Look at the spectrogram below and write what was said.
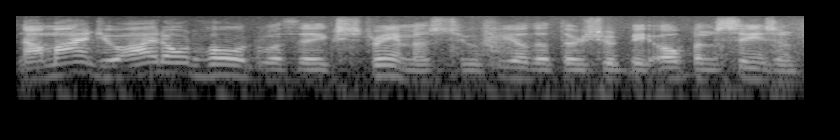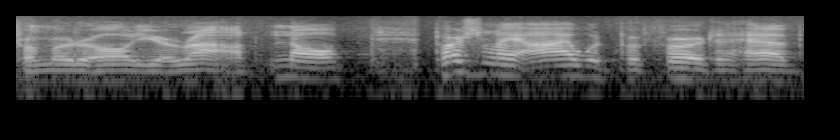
Now, mind you, I don't hold with the extremists who feel that there should be open season for murder all year round. No. Personally, I would prefer to have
